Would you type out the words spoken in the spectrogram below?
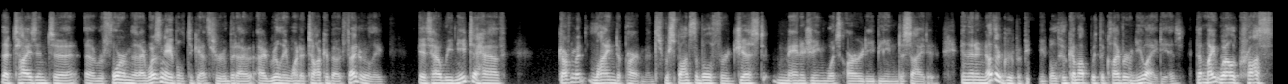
that ties into a reform that I wasn't able to get through, but I, I really want to talk about federally, is how we need to have government line departments responsible for just managing what's already being decided. And then another group of people who come up with the clever new ideas that might well cross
